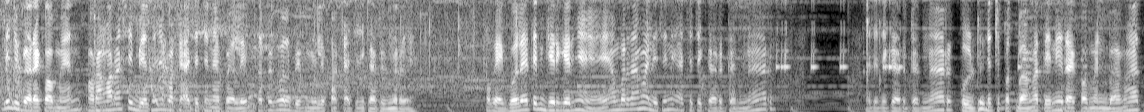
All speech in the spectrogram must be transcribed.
Ini juga rekomend orang-orang sih biasanya pakai ACC Nephilim tapi gue lebih milih pakai ACC Gardener ya. Oke gue liatin gear-gearnya ya. Yang pertama di sini ACC Gardener. ACC Gardener cooldownnya cepet banget. Ini rekomend banget.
